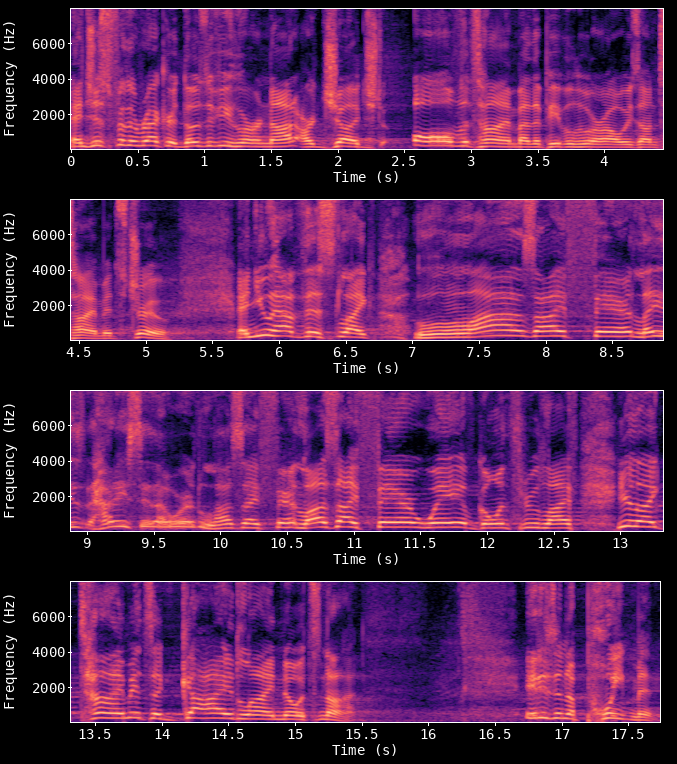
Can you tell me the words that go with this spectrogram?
And just for the record, those of you who are not are judged all the time by the people who are always on time. It's true. And you have this like laissez faire, how do you say that word? Laissez faire, laissez faire way of going through life. You're like, time, it's a guideline. No, it's not. It is an appointment,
